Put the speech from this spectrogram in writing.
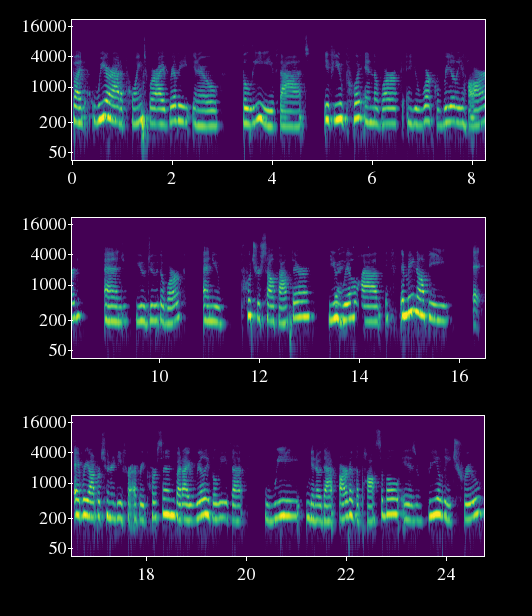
but we are at a point where i really you know believe that if you put in the work and you work really hard and you do the work and you put yourself out there, you right. will have, it may not be every opportunity for every person, but I really believe that we, you know, that art of the possible is really true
